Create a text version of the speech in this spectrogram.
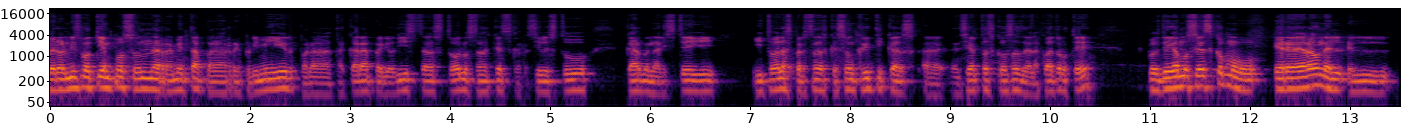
pero al mismo tiempo son una herramienta para reprimir, para atacar a periodistas, todos los ataques que recibes tú, Carmen Aristegui y todas las personas que son críticas uh, en ciertas cosas de la 4T, pues digamos es como heredaron el, el,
